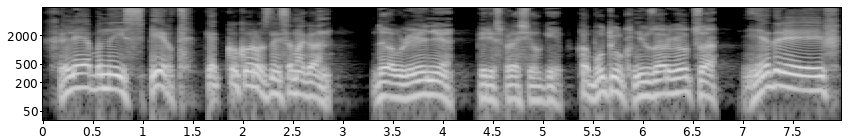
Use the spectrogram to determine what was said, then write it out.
Хлебный спирт, как кукурузный самогон. «Давление?» — переспросил Гейб. «А бутылка не взорвется?» «Не дрейф!»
